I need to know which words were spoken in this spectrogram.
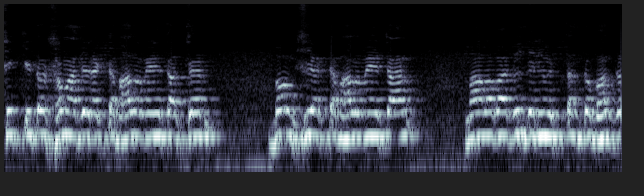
শিক্ষিত সমাজের একটা ভালো মেয়ে চাচ্ছেন, বংশী একটা ভালো মেয়ে চান, মা বাবা দুজনই অত্যন্ত ভদ্র।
